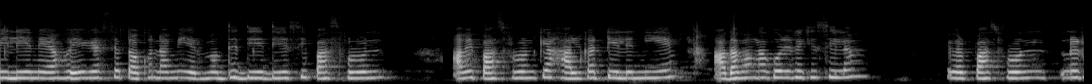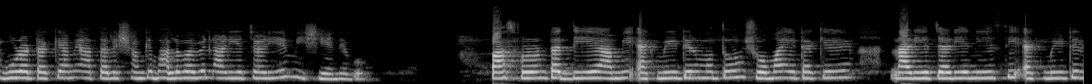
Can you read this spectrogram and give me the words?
মিলিয়ে নেওয়া হয়ে গেছে, তখন আমি এর মধ্যে দিয়ে দিয়েছি পাঁচফোড়ন আমি পাঁচফোড়নকে হালকা টেলে নিয়ে আধা ভাঙা করে রেখেছিলাম। এবার পাঁচফোড়নের গুঁড়াটাকে আমি আচারের সঙ্গে ভালোভাবে নাড়িয়ে চাড়িয়ে মিশিয়ে নেব। পাঁচফোড়নটা দিয়ে আমি এক মিনিটের মতো সময় এটাকে নাড়িয়ে চাড়িয়ে নিয়েছি। এক মিনিটের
